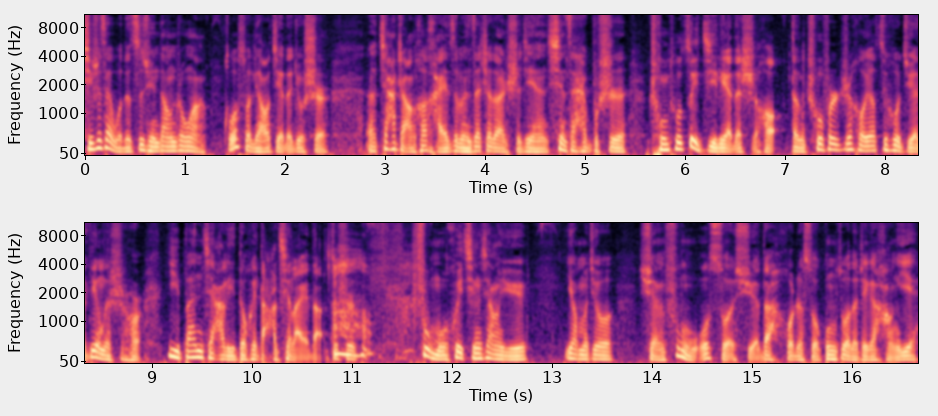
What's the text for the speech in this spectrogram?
其实，在我的咨询当中啊，我所了解的就是，呃，家长和孩子们在这段时间，现在还不是冲突最激烈的时候。等出分之后要最后决定的时候，一般家里都会打起来的，就是父母会倾向于要么就选父母所学的或者所工作的这个行业，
